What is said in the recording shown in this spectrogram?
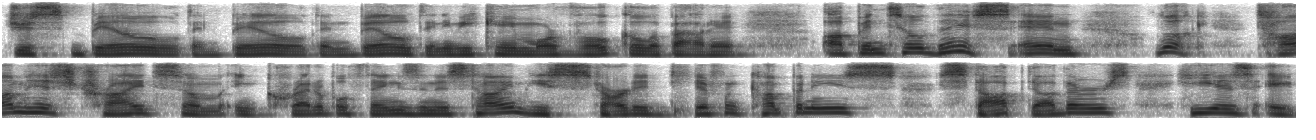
just build and build and build, and he became more vocal about it up until this. And look, Tom has tried some incredible things in his time. He started different companies, stopped others. He is a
